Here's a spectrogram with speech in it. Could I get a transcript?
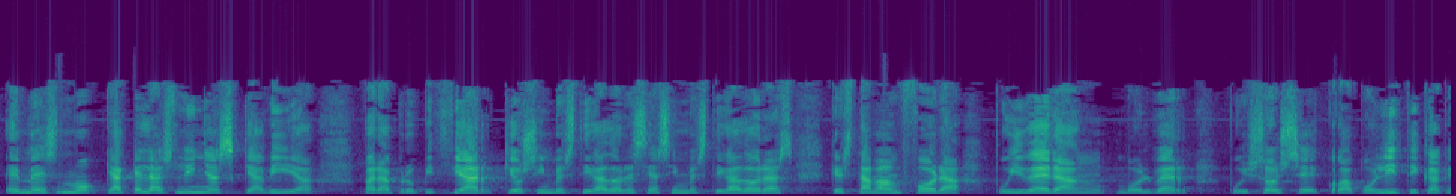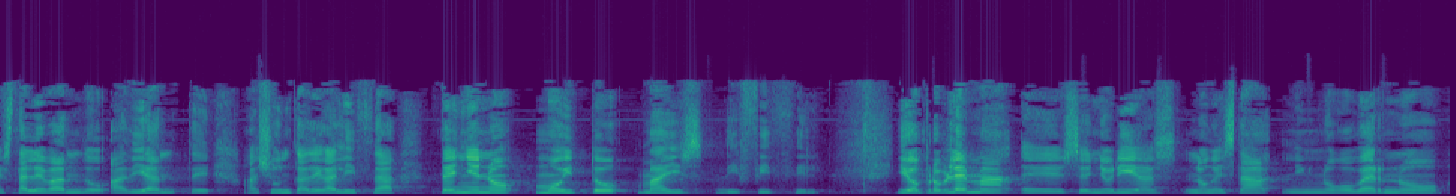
e mesmo que aquelas liñas que había para propiciar que os investigadores investigadores e as investigadoras que estaban fora puideran volver, pois hoxe, coa política que está levando adiante a Xunta de Galiza, teñeno moito máis difícil. E o problema, eh, señorías, non está nin no goberno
